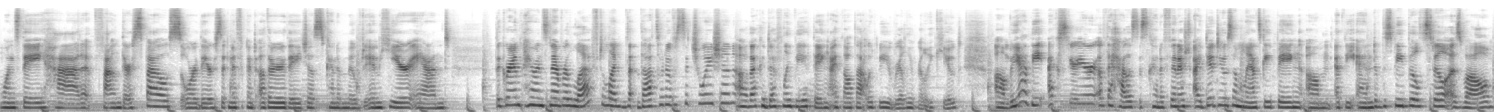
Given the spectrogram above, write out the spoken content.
once they had found their spouse or their significant other, they just kind of moved in here and the grandparents never left, like th that sort of situation. Uh, that could definitely be a thing. I thought that would be really, really cute. Um, but yeah, the exterior of the house is kind of finished. I did do some landscaping um, at the end of the speed build still as well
